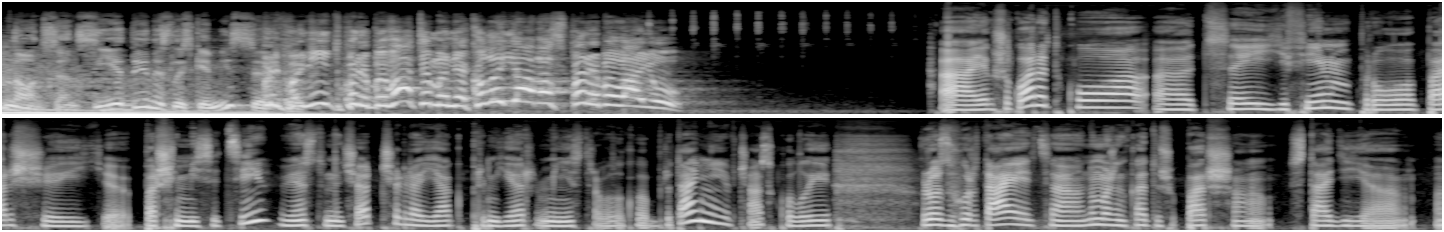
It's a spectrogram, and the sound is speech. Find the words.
Нонсенс. Єдине слизьке місце. Припиніть перебивати мене, коли я вас перебиваю. А якщо коротко, е, цей фільм про перші, перші місяці Вінстона Черчилля як прем'єр-міністра Великої Британії в час, коли розгортається, ну можна сказати, що перша стадія е,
